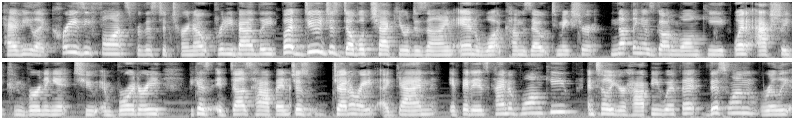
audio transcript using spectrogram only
heavy, like crazy fonts for this to turn out pretty badly. But do just double check your design and what comes out to make sure nothing has gone wonky when actually converting it to embroidery because it does happen. Just generate again if it is kind of wonky until you're happy with it. This one really,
